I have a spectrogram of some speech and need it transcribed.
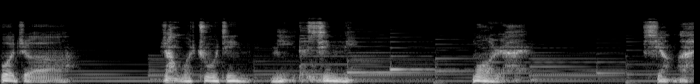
或者让我住进你的心里，默然相爱。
